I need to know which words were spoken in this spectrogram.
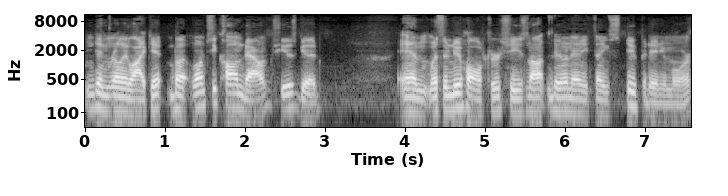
And didn't really like it, but once she calmed down, she was good. And with her new halter, she's not doing anything stupid anymore.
